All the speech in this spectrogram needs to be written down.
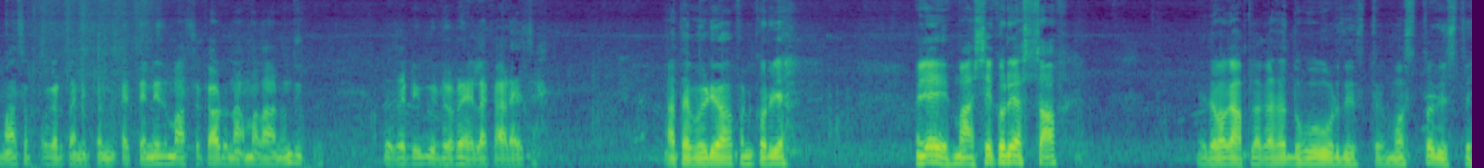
मासं पकडताना पण काय त्यांनीच मासं काढून आम्हाला आणून दिलं. त्यासाठी व्हिडिओ राहायला काढायचा. आता व्हिडिओ आपण करूया. म्हणजे मासे करूया साफ. इथं बघा आपला कसा धूर दिसतोय मस्त दिसते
